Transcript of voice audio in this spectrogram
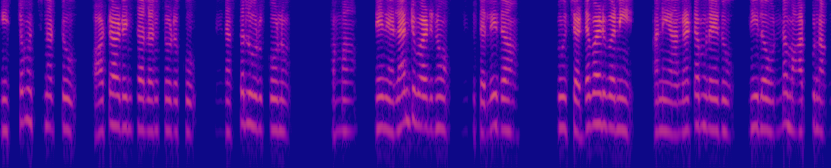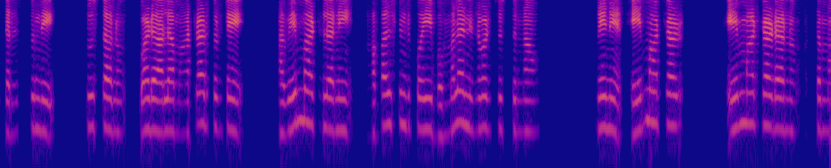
నీ ఇష్టం వచ్చినట్టు ఆట ఆడించాలని చూడకు. నేను అస్సలు ఊరుకోను. అమ్మా నేను ఎలాంటి వాడినో నీకు తెలీదా? నువ్వు చెడ్డవాడివని అని అనటం లేదు. నీలో ఉన్న మార్పు నాకు తెలుస్తుంది. చూస్తాను. వాడు అలా మాట్లాడుతుంటే అవేం మాటలని ఆపాల్సింది పోయి బొమ్మలా నిలబడి చూస్తున్నావు నేను ఏం మాట్లా ఏం మాట్లాడాను అత్తమ్మ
